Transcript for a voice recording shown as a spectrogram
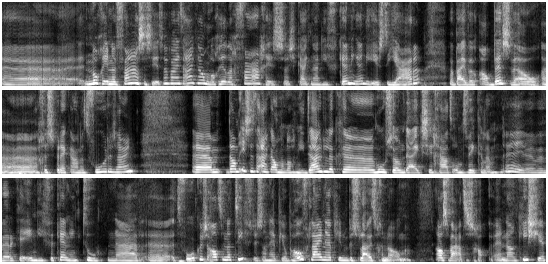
uh, nog in een fase zit waarbij het eigenlijk allemaal nog heel erg vaag is. Als je kijkt naar die verkenningen, die eerste jaren, waarbij we al best wel uh, gesprekken aan het voeren zijn. Um, dan is het eigenlijk allemaal nog niet duidelijk uh, hoe zo'n dijk zich gaat ontwikkelen. We werken in die verkenning toe naar het voorkeursalternatief. Dus dan heb je op hoofdlijnen heb je een besluit genomen als waterschap. En dan kies je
